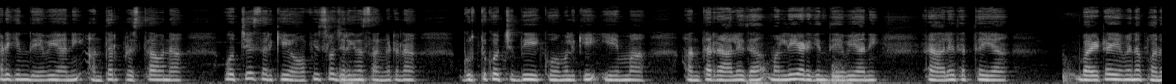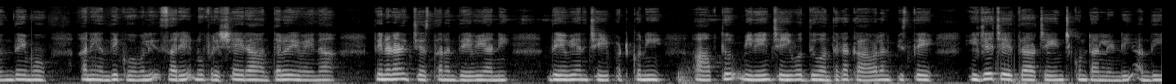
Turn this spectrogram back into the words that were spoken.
అడిగింది దేవి అని అంతర్ ప్రస్తావన వచ్చేసరికి ఆఫీస్లో జరిగిన సంఘటన గుర్తుకొచ్చింది కోమలికి. ఏమ్మా అంతర్ రాలేదా మళ్ళీ అడిగింది దేవి అని. రాలేదత్తయ్య బయట ఏమైనా పనుందేమో అని అంది కోమలి. సరే నువ్వు ఫ్రెష్ అయ్యిరా అంతలో ఏమైనా తినడానికి చేస్తానని దేవి అని దేవి అని చేయి పట్టుకొని ఆపుతూ మీరేం చేయవద్దు అంతగా కావాలనిపిస్తే విజయ్ చేత చేయించుకుంటానులేండి అంది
